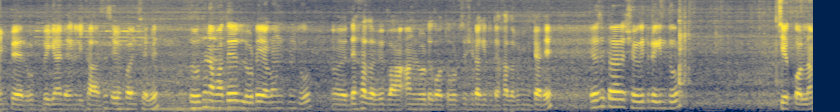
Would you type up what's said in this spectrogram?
এমপিআর উঠবে কিনা দেখেন লেখা আছে সেভেন পয়েন্ট সেভেন তো ওখানে আমাদের লোডে এখন কিন্তু দেখা যাবে বা আনলোডে কত উঠছে সেটা কিন্তু দেখা যাবে মিটারে। ঠিক আছে, তা সেক্ষেত্রে কিন্তু চেক করলাম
